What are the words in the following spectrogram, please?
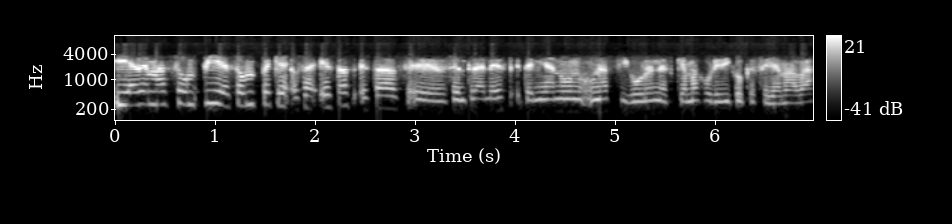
Y además son PIE, son pequeñas, o sea, estas estas eh, centrales tenían un, una figura, un esquema jurídico que se llamaba,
